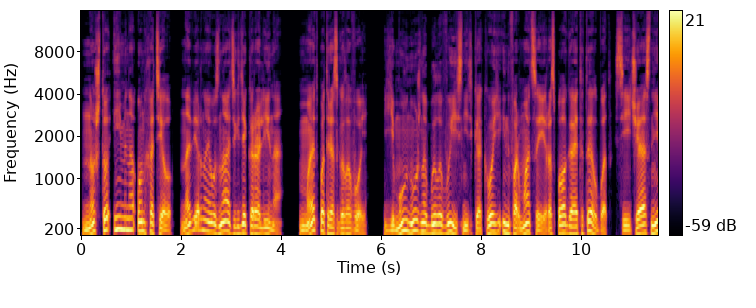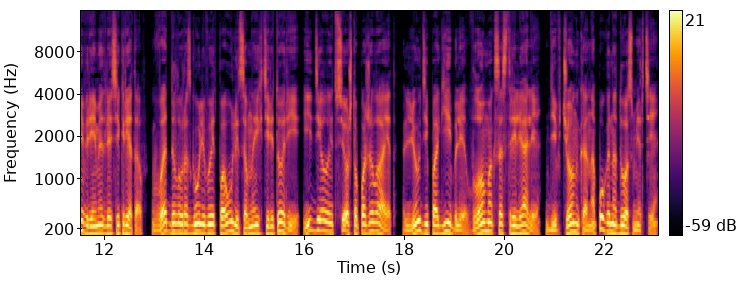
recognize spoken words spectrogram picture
Но что именно он хотел? Наверное, узнать, где Каролина. Мэт потряс головой. Ему нужно было выяснить, какой информацией располагает Телбот. Сейчас не время для секретов. Ведделу разгуливает по улицам на их территории и делает все, что пожелает. Люди погибли, вломок состреляли. Девчонка напугана до смерти.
